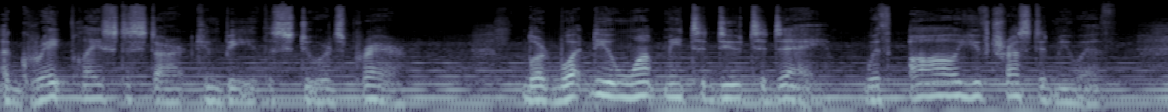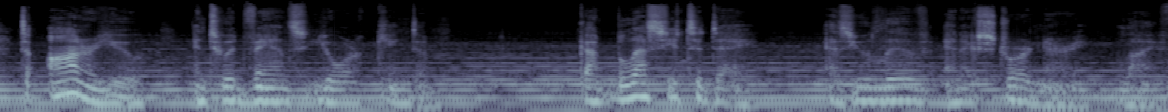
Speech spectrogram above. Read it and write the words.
a great place to start can be the steward's prayer. Lord, what do you want me to do today with all you've trusted me with to honor you and to advance your kingdom? God bless you today as you live an extraordinary life.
